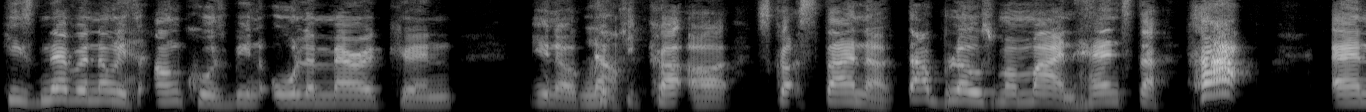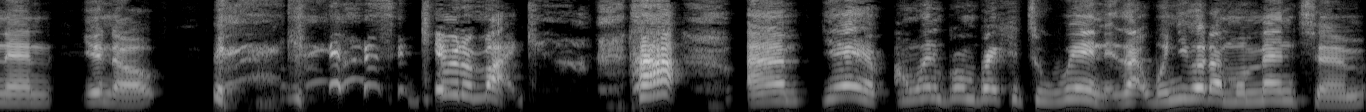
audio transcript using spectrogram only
He's never known yeah. his uncle has been all American, you know, cookie cutter Scott Steiner. That blows my mind. Hence the ha. And then you know, give it a mic. Ha! Um, yeah, I want Bron Breakker to win. Is that when you got that momentum,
